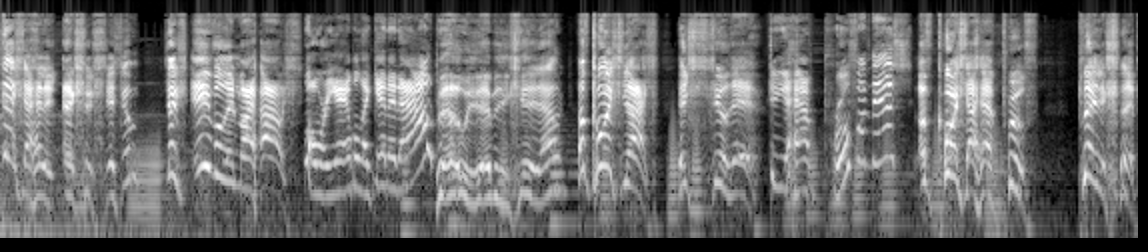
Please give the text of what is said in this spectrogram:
Yes, I had an exorcism. There's evil in my house. Well, were you able to get it out? Well, were you able to get it out? Of course not. It's still there. Do you have proof of this? Of course I have proof. Play the clip.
